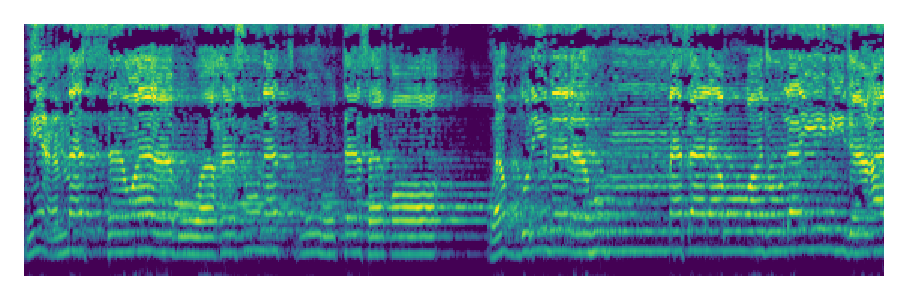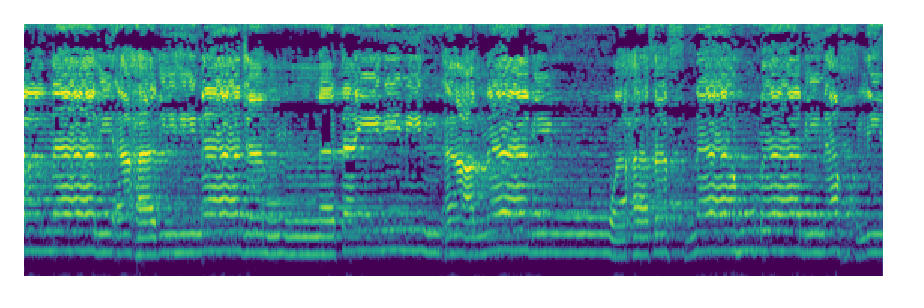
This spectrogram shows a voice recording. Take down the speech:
نعم الثواب وحسنت مرتفقا. واضرب لهم مثلا الرجلين جعلنا لأحدهما جنتين من أعناب وحففناهما بنخل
